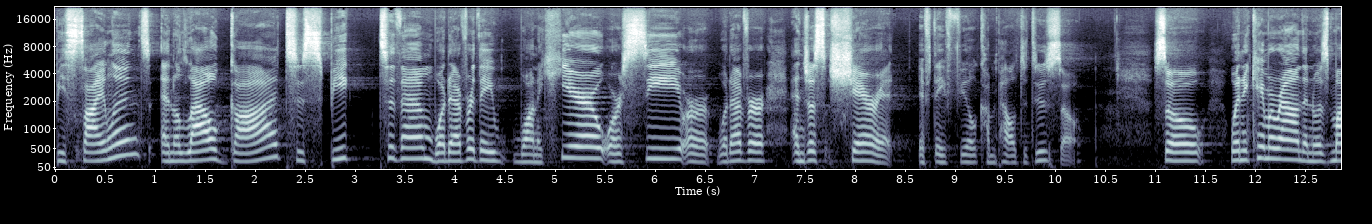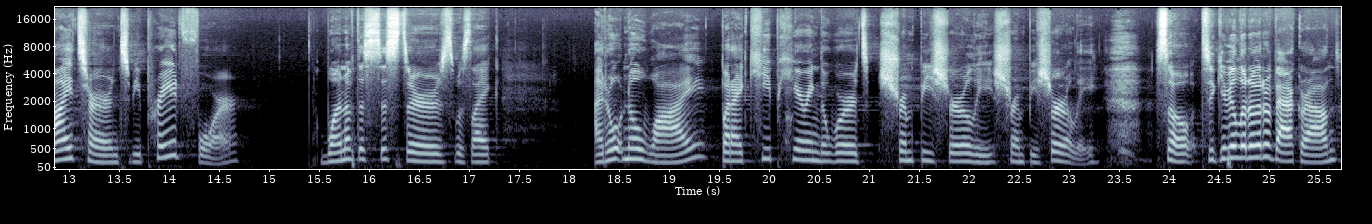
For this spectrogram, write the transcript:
be silent and allow God to speak to them whatever they want to hear or see or whatever, and just share it if they feel compelled to do so. So when it came around and it was my turn to be prayed for, one of the sisters was like, I don't know why, but I keep hearing the words shrimpy Shirley, shrimpy Shirley. So, to give you a little bit of background,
